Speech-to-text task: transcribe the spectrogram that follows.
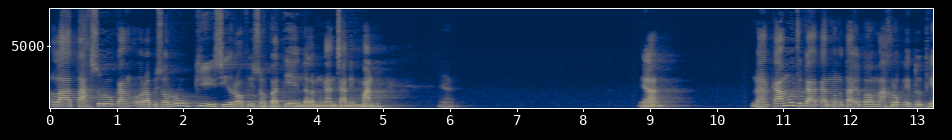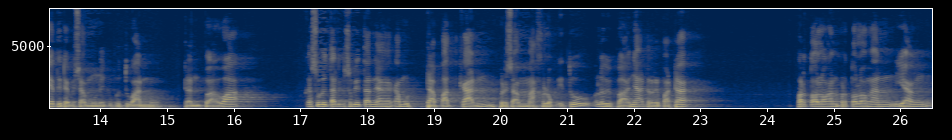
latah suruh kang ora bisa rugi sira fi sohbati ing dalam ngancani man. Ya. ya. Nah kamu juga akan mengetahui bahwa makhluk itu dia tidak bisa memenuhi kebutuhanmu dan bahwa kesulitan-kesulitan yang kamu dapatkan bersama makhluk itu lebih banyak daripada pertolongan-pertolongan yang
